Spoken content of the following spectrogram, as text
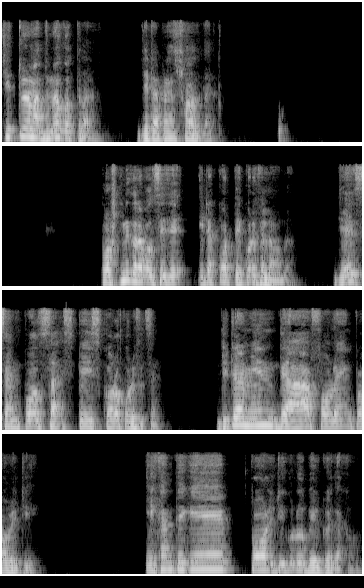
চিত্রের মাধ্যমেও করতে পারেন। যেটা আপনার কাছে সহজ লাগে। প্রশ্নে তারা বলছে যে, এটা করতে, করে ফেললাম আমরা। যে স্যাম্পল স্পেস করো, করে ফেলছেন। ডিটারমিন দ্য ফলোয়িং প্রবাবিলিটি এখান থেকে প্রবাবিলিটি গুলো বের করে দেখো।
